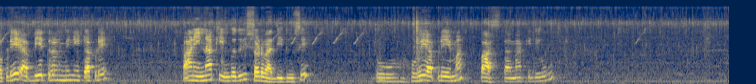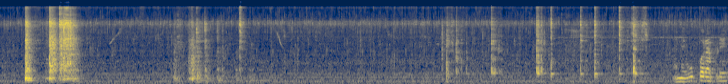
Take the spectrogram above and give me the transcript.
આપણે આ બે ત્રણ મિનિટ આપણે પાણી નાખીને બધું સડવા દીધું છે. તો હવે આપણે એમાં પાસ્તા નાખી દેવું. અને ઉપર આપણે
